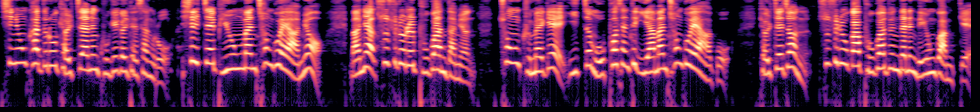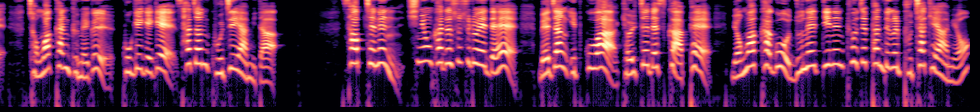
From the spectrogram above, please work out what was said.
신용카드로 결제하는 고객을 대상으로 실제 비용만 청구해야 하며 만약 수수료를 부과한다면 총 금액의 2.5% 이하만 청구해야 하고 결제 전 수수료가 부과된다는 내용과 함께 정확한 금액을 고객에게 사전 고지해야 합니다. 사업체는 신용카드 수수료에 대해 매장 입구와 결제 데스크 앞에 명확하고 눈에 띄는 표지판 등을 부착해야 하며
